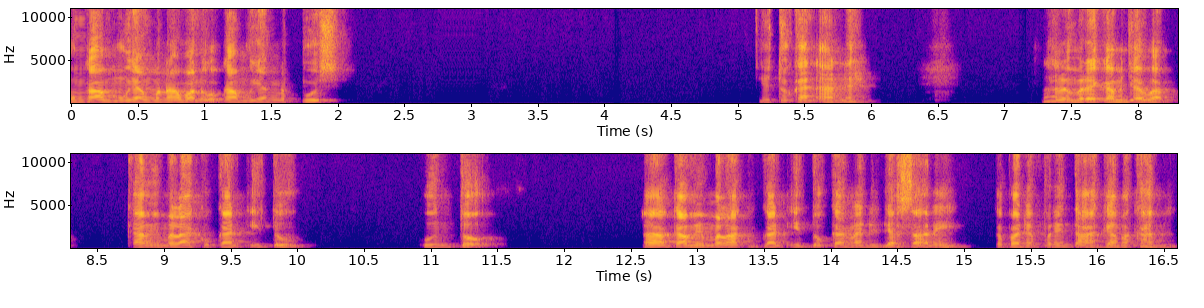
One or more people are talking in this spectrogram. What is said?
Wong kamu yang menawan kok kamu yang nebus. Itu kan aneh. Lalu mereka menjawab, kami melakukan itu untuk kami melakukan itu karena didasari kepada perintah agama kami.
